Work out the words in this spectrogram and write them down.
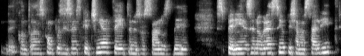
de, com todas as composições que tinha feito nesses anos de experiência no Brasil, que chama Salitre.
